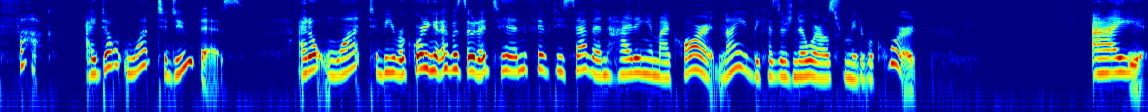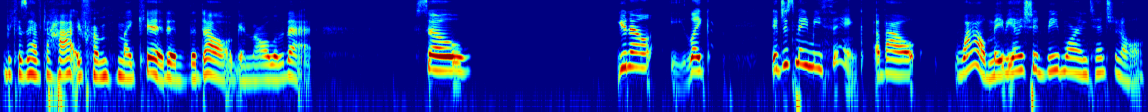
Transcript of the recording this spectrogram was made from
fuck, I don't want to do this. I don't want to be recording an episode at 10:57 hiding in my car at night because there's nowhere else for me to record. I because I have to hide from my kid and the dog and all of that. So you know, like it just made me think about wow, maybe I should be more intentional.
